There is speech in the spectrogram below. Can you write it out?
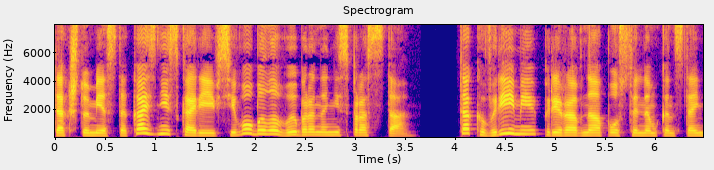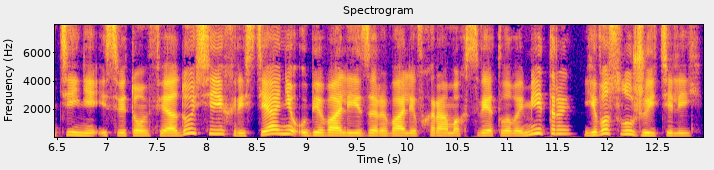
так что место казни, скорее всего, было выбрано неспроста. Так в Риме при равноапостольном Константине и святом Феодосии христиане убивали и зарывали в храмах Светлого Митры его служителей,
